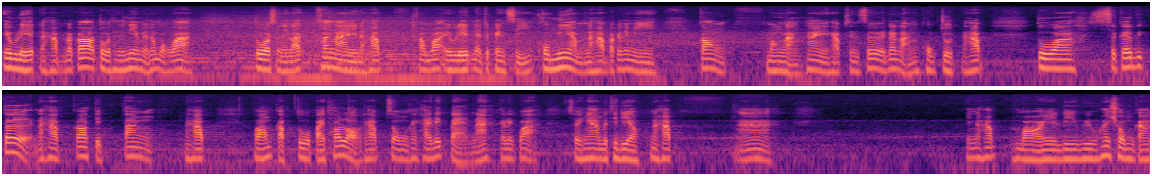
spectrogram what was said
เอเวอเรสต์นะครับ แล้วก็ตัวไทเทเนียมเนี่ยต้องบอกว่าตัวสัญลักษณ์ข้างในนะครับคำว่าเอเวอเรสต์เนี่ยจะเป็นสีโครเมียมนะครับ แล้วก็จะมีกล้อง มองหลังให้ครับเซ็นเซอร์ด้านหลัง 6 จุดนะครับ ตัวสเกิร์ตวิกเตอร์นะครับก็ติดตั้งนะครับ พร้อมกับตัวปลายท่อหลอกนะครับทรงคล้ายๆเลข8นะก็เรียกว่าสวยงามเลยทีเดียวนะครับอ่านี่นะครับบอยรีวิวให้ชมกัน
